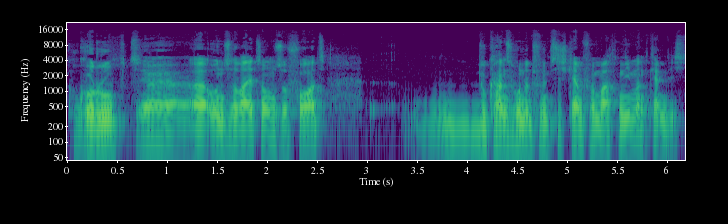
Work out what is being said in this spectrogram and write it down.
korrupt, Ja, ja, Äh, und so weiter und so fort. Du kannst 150 Kämpfe machen, niemand kennt dich.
